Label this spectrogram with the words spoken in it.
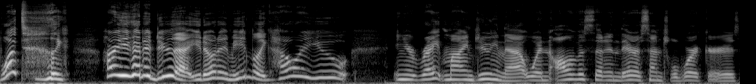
what? like, how are you going to do that? You know what I mean? Like, how are you in your right mind doing that when all of a sudden they're essential workers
